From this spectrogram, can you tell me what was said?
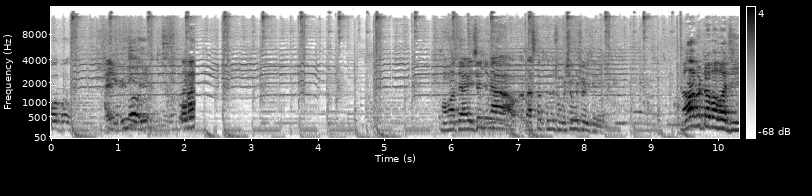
বো বো আই গই মামাতে আইছে কিনা রাস্তার কোনো সমস্যা সমস্যা হয়েছে না বেটা বাবাজি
